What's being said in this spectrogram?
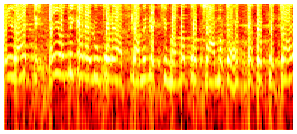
এই রাইট এই অধিকারের উপরে আজকে আমি দেখছি বাধা পড়ছে আমাকে হত্যা করতে চায়।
